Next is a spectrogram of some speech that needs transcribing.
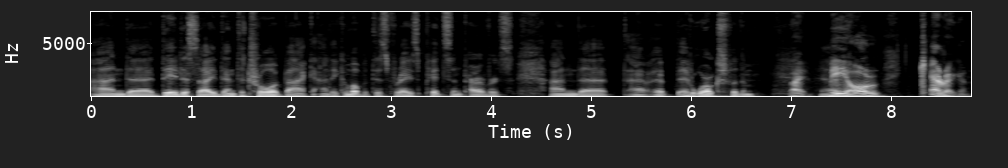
and uh, they decide then to throw it back, and they come up with this phrase "pits and perverts," and uh, uh, it, it works for them. Right, me all, Kerrigan.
